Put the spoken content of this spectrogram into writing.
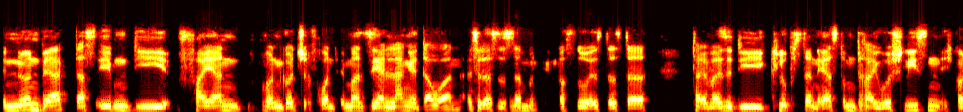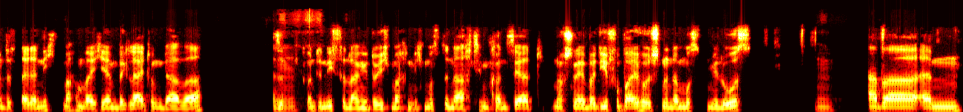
in Nürnberg, dass eben die Feiern von Gottsche Front immer sehr lange dauern. Also, dass es mhm. dann wirklich noch so ist, dass da teilweise die Clubs dann erst um drei Uhr schließen. Ich konnte es leider nicht machen, weil ich ja in Begleitung da war. Also mhm. ich konnte nicht so lange durchmachen. Ich musste nach dem Konzert noch schnell bei dir vorbeihuschen und dann mussten wir los. Mhm. Aber ähm,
